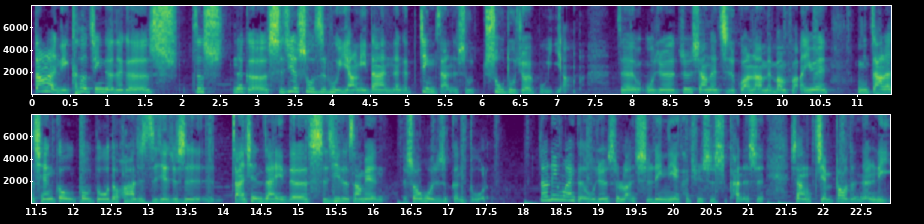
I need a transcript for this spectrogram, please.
当然，你氪金的这个数。这那个实际数字不一样，你当然那个进展的速速度就会不一样。这我觉得就相对直观啦，没办法，因为你砸的钱够够多的话，它就直接就是展现在你的实际的上面，收获就是更多了。那另外一个我觉得是软实力，你也可以去试试看的是，像简报的能力、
